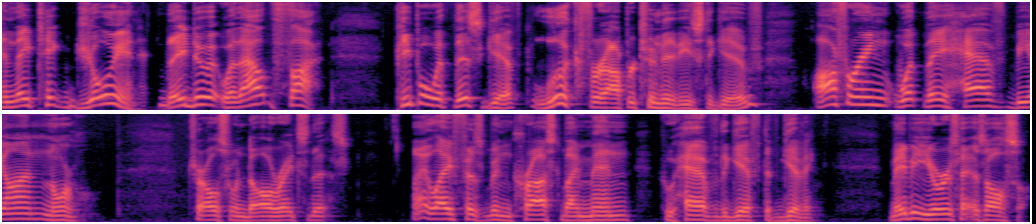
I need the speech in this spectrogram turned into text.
and they take joy in it. They do it without thought. People with this gift look for opportunities to give, offering what they have beyond normal. Charles Swindoll writes this my life has been crossed by men who have the gift of giving. Maybe yours has also.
